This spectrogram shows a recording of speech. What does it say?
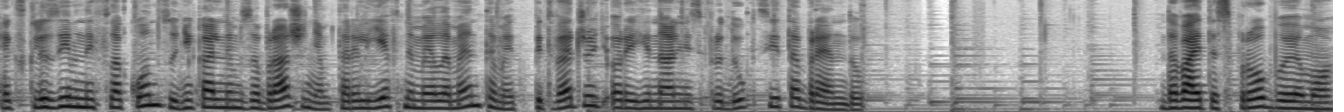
Ексклюзивний флакон з унікальним зображенням та рельєфними елементами підтверджують оригінальність продукції та бренду. Давайте спробуємо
